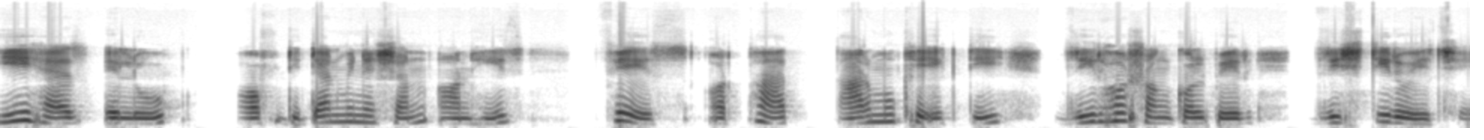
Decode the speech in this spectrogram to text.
he has a look of determination on his face অর্থাৎ তার মুখে একটি দৃঢ় সংকল্পের দৃষ্টি রয়েছে।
